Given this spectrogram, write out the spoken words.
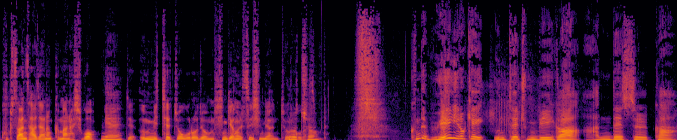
국산 사자는 그만하시고 예. 이제 은미채 쪽으로 좀 신경을 쓰시면 좋을 그렇죠. 것 같습니다. 근데 왜 이렇게 은퇴 준비가 안 됐을까?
